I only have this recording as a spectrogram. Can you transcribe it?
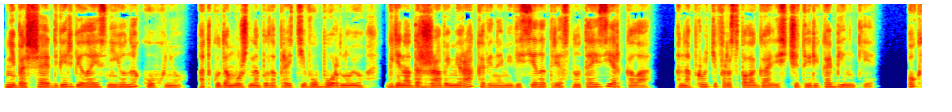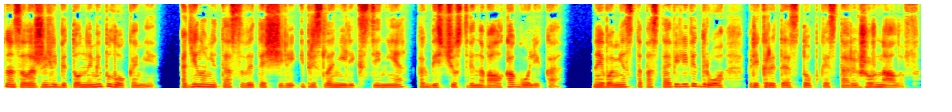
Небольшая дверь вела из нее на кухню, откуда можно было пройти в уборную, где над ржавыми раковинами висело треснутое зеркало, а напротив располагались четыре кабинки. Окна заложили бетонными блоками, один унитаз вытащили и прислонили к стене, как бесчувственного алкоголика. На его место поставили ведро, прикрытое стопкой старых журналов.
